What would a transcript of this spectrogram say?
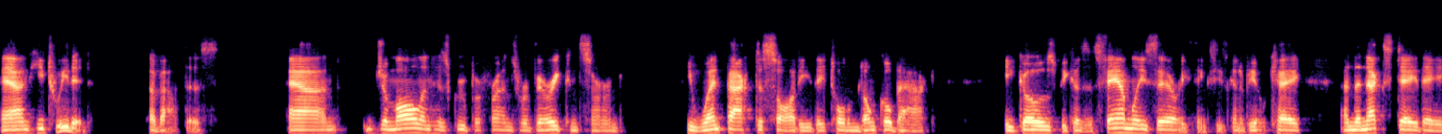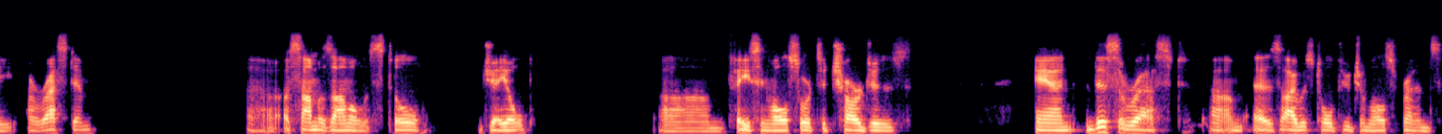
And he tweeted about this. And Jamal and his group of friends were very concerned. He went back to Saudi. They told him, don't go back. He goes because his family's there. He thinks he's going to be okay. And the next day, they arrest him. Uh, Osama Zamal is still jailed um, facing all sorts of charges. And this arrest, um, as I was told through Jamal's friends,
